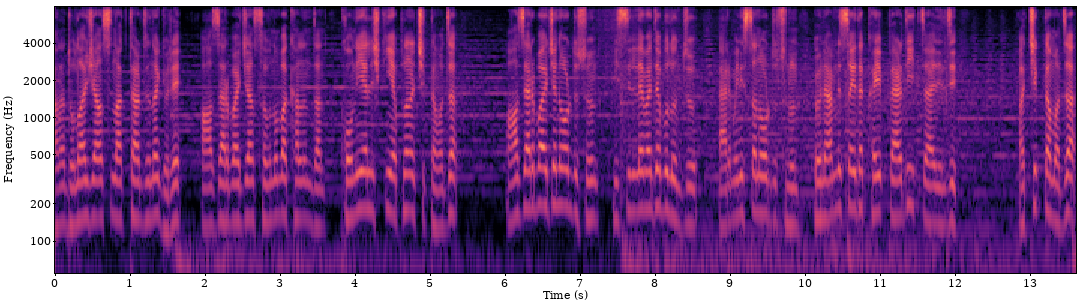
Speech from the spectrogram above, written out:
Anadolu Ajansı'nın aktardığına göre Azerbaycan Savunma Bakanlığı'ndan konuya ilişkin yapılan açıklamada Azerbaycan ordusunun misillemede bulunduğu Ermenistan ordusunun önemli sayıda kayıp verdiği iddia edildi. Açıklamada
